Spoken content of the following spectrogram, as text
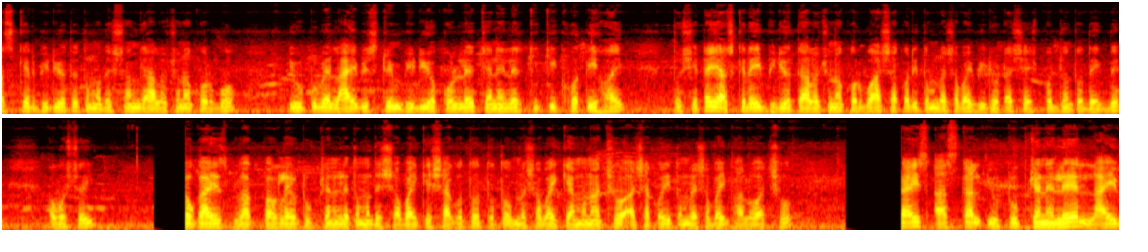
আজকের ভিডিওতে তোমাদের সঙ্গে আলোচনা করব ইউটিউবে লাইভ স্ট্রিম ভিডিও করলে চ্যানেলের কি কি ক্ষতি হয়। তো সেটাই আজকের এই ভিডিওতে আলোচনা করব। আশা করি তোমরা সবাই ভিডিওটা শেষ পর্যন্ত দেখবে। অবশ্যই। তো গাইস ব্লগ পাগলা ইউটিউব চ্যানেলে তোমাদের সবাইকে স্বাগত। তো তোমরা সবাই কেমন আছো? আশা করি তোমরা সবাই ভালো আছো। গাইস আজকাল ইউটিউব চ্যানেলে লাইভ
